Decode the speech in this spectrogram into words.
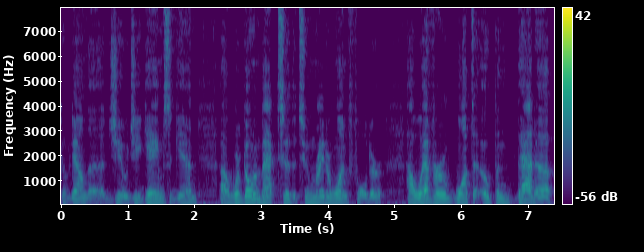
go down the GOG games again. Uh, we're going back to the Tomb Raider 1 folder. However, want to open that up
